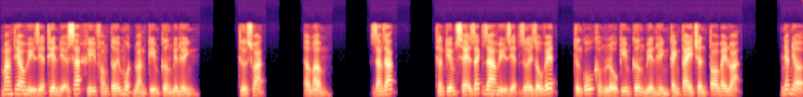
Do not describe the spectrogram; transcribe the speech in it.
mang theo hủy diệt thiên địa sát khí phóng tới một đoàn kim cương biến hình. Thử soạn. Ầm ầm. Giang giác thần kiếm xe rách ra hủy diệt dưới dấu vết từng cỗ khổng lồ kim cương biến hình cánh tay chân to bay loạn. Nhắc nhở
